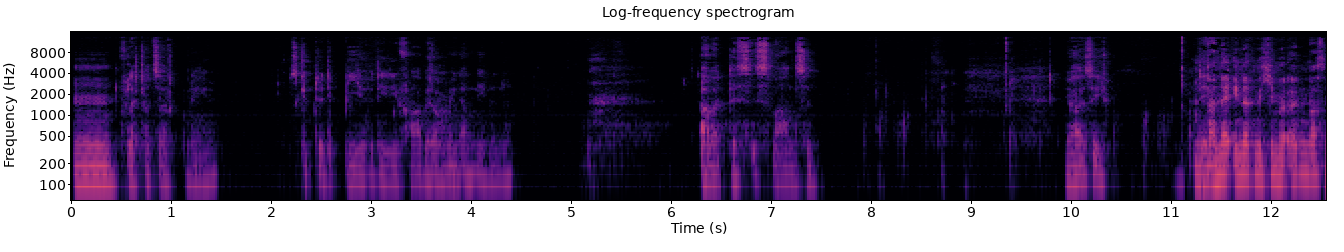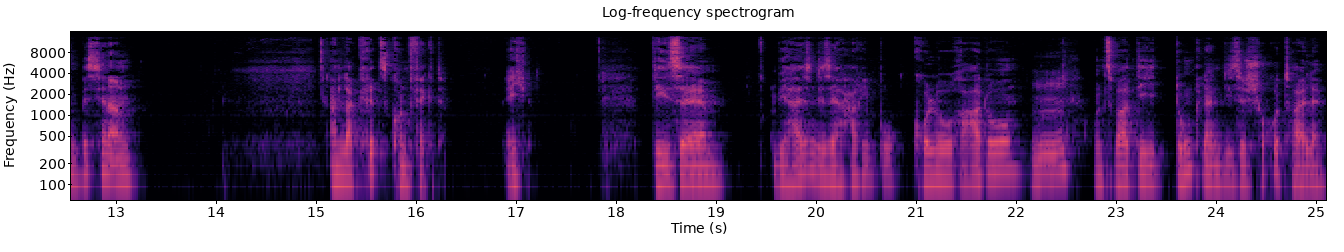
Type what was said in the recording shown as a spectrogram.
Vielleicht hat es auch, nee. Es gibt ja die Biere, die die Farbe auch wenig annehmen, ne? Aber das ist Wahnsinn. Ja, also ich, Und dann erinnert mich immer irgendwas ein bisschen an, an Lakritzkonfekt. echt? Diese, wie heißen diese Haribo Colorado? Mhm. Und zwar die dunklen, diese Schokoteile.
